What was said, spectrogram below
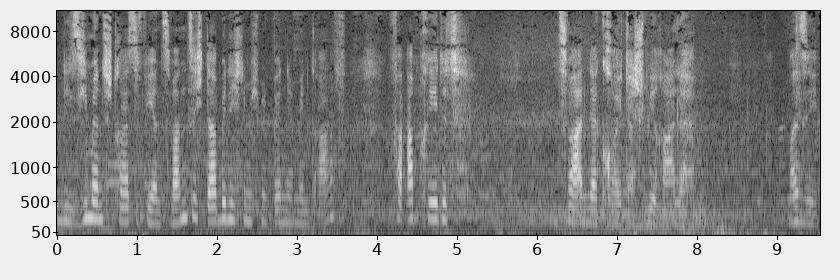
in die Siemensstraße 24. Da bin ich nämlich mit Benjamin Graf verabredet. Und zwar an der Kräuterspirale. Mal sehen.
